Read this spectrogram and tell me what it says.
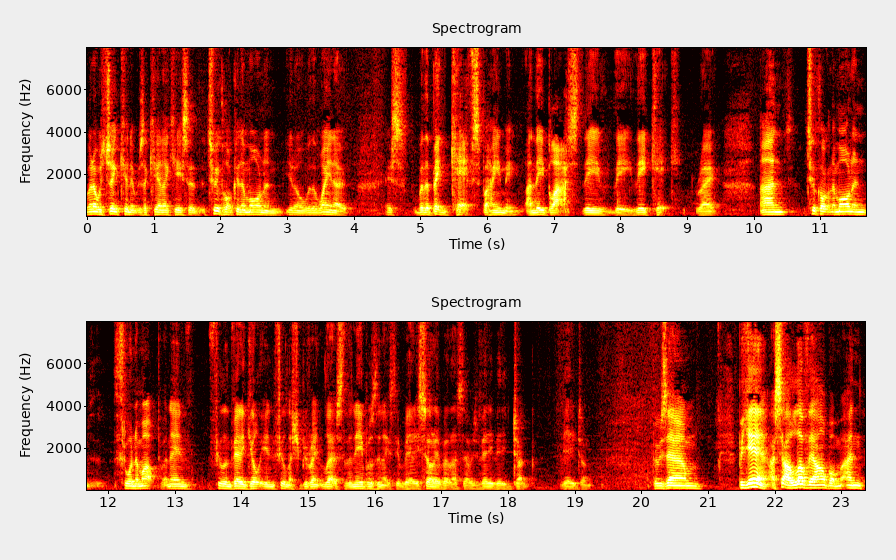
when I was drinking, it was a kind of case of two o'clock in the morning. You know, with the wine out, it's with the big kefs behind me, and they blast, they they they kick, right, and two o'clock in the morning, throwing them up, and then feeling very guilty and feeling I should be writing letters to the neighbours the next day. Very sorry about this. I was very very drunk, very drunk. But it was, um, but yeah, I said I love the album, and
